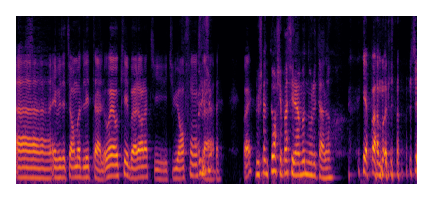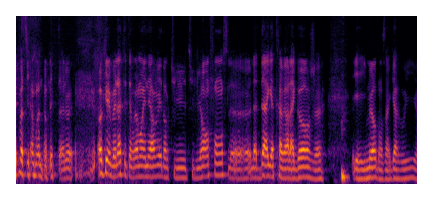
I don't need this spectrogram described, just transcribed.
Euh, et vous étiez en mode létal. Ouais, ok, bah alors là, tu, tu lui enfonces. Là. Ouais. Chanteur, je sais pas s'il est en mode non létal. Hein. Il n'y a pas un mode, je sais pas s'il y a un mode non létal. Ouais. Ok, bah là, tu étais vraiment énervé, donc tu, tu lui enfonces le, la dague à travers la gorge et il meurt dans un gargouille.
